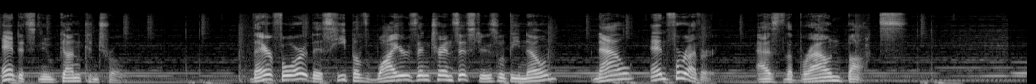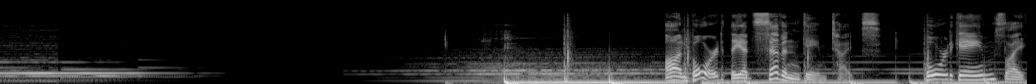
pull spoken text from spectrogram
and its new gun control. Therefore, this heap of wires and transistors would be known, now and forever, as the Brown Box. On board, they had seven game types. Board games like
